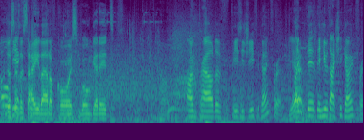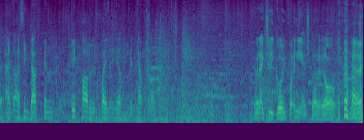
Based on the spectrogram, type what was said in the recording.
Oh, Just the as I say that, of course, he won't get it. I'm proud of PCG for going for it. Yeah. Like, the, the, he was actually going for it, and I think that's been a big part of his play that he hasn't been capitalizing. But actually going for any edge guard at all.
